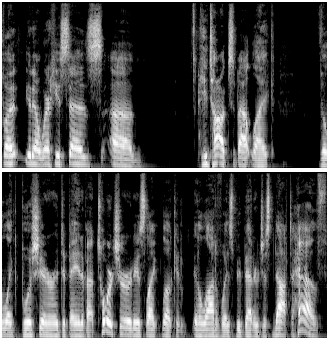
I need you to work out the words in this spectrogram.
but you know where he says um, he talks about like the like Bush era debate about torture, and he's like, look, in, in a lot of ways, it'd be better just not to have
